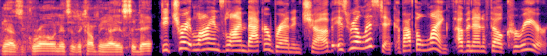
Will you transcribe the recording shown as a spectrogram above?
and has grown into the company that is today. Detroit Lions linebacker Brandon Chubb is realistic about the length of an NFL career,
